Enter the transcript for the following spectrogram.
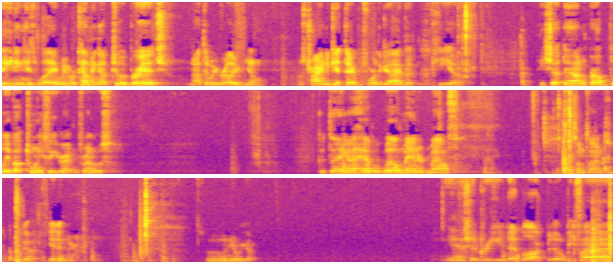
beating his way. We were coming up to a bridge. Not that we really, you know, was trying to get there before the guy, but he uh, he shut down probably about 20 feet right in front of us. Good thing I have a well-mannered mouth. Sometimes. Oh God, get in there. Oh, here we go. Yeah, I should have preheated that block, but it'll be fine.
